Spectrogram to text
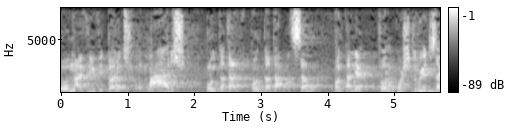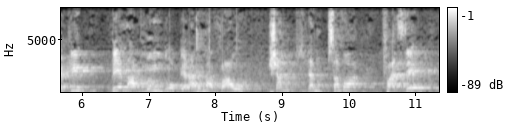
O navio Vitória dos Palmares, Ponta da, Ponta da Armação, Ponta Negra, foram construídos aqui pela mão do operário naval. Já não, já não precisava fazer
